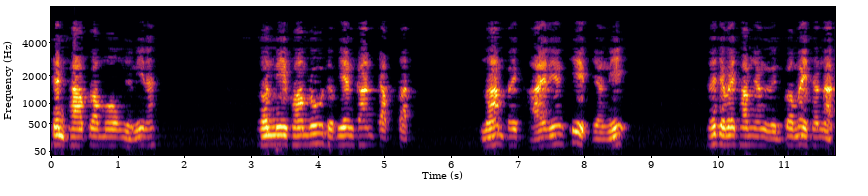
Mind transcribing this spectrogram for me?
เช่นชาวประมงอย่างนี้นะ ตนมีความรู้แต่เพียงการจับสัตว์น้ำไปขายเลี้ยงชีพอย่างนี้ แล้วจะไปทำอย่างอื่นก็ไม่ถนัด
